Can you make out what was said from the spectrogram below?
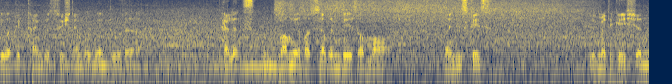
it will take time to switch them over to the pellets normally about seven days or more. But in this case with medication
